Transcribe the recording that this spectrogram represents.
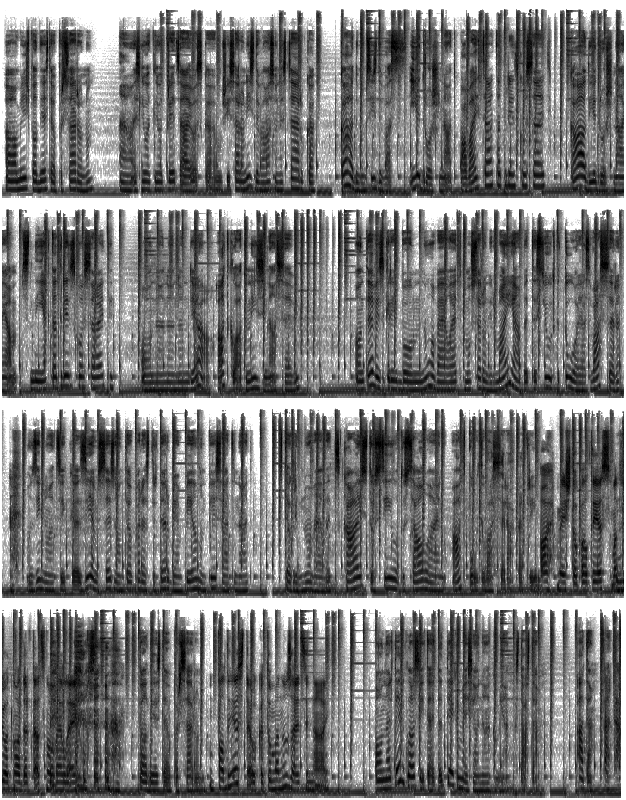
Mīļš, paldies tev par sarunu. Es ļoti, ļoti priecājos, ka šī saruna izdevās, un es ceru, ka kādu mums izdevās iedrošināt, pavaicāt atgrieznisko saiti, kādu iedrošinājām sniegt atgrieznisko saiti, un, un, un, un jā, atklāt un izzināt sevi. Un tev es gribu novēlēt, mūsu saruna ir maijā, bet es jūtu, ka tuvojas vasara. Un zinot, cik ziemas sezona tev parasti ir darbiem pilna un piesātināta, es tev gribu novēlēt skaistu, siltu, saulainu atpūtu vasarā, Katrīna. Ai, mīļš, to paldies. Man ļoti nodara tāds novēlējums. paldies tev par sarunu. Paldies tev, ka tu man uzaicināji. Un ar tevi klausītāji, tad tiekamies jau nākamajā stāstā. Ah, tá. Ah, tá.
